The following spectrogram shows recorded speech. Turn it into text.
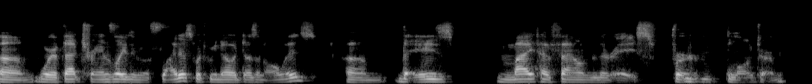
Um, where if that translates in the slightest, which we know it doesn't always, um, the A's might have found their ace for Mhm. the long term.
